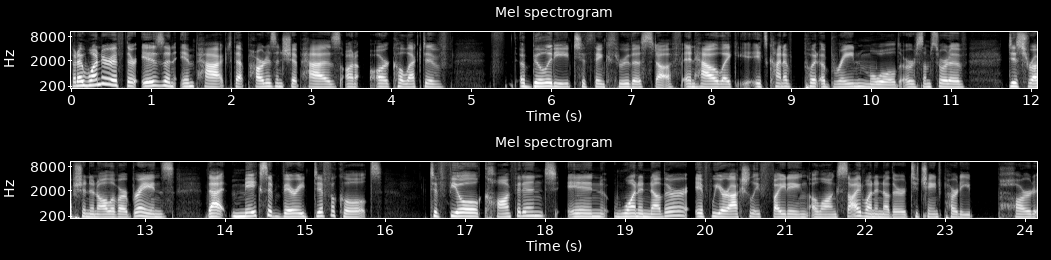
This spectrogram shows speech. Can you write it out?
but I wonder if there is an impact that partisanship has on our collective ability to think through this stuff and how like it's kind of put a brain mold or some sort of disruption in all of our brains that makes it very difficult to feel confident in one another if we are actually fighting alongside one another to change party part,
